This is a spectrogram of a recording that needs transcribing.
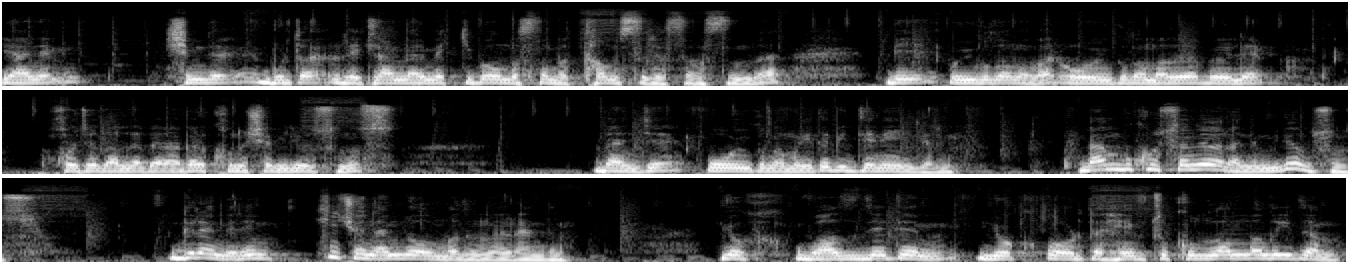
Yani şimdi burada reklam vermek gibi olmasın ama tam sırası aslında. Bir uygulama var. O uygulamada böyle hocalarla beraber konuşabiliyorsunuz. Bence o uygulamayı da bir deneyin derim. Ben bu kursta ne öğrendim biliyor musunuz? Gramer'in hiç önemli olmadığını öğrendim. Yok was dedim, yok orada have to kullanmalıydım.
